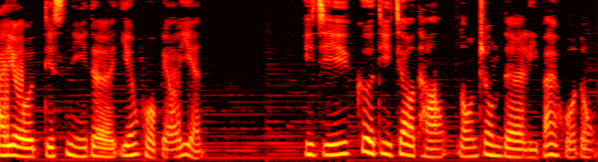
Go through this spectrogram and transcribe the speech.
还有迪士尼的烟火表演，以及各地教堂隆重的礼拜活动。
